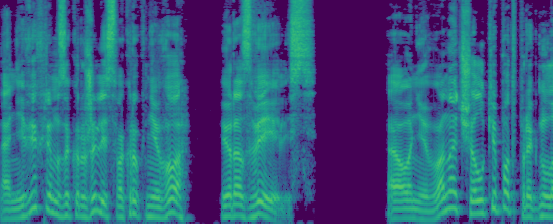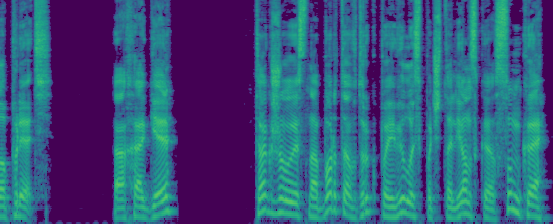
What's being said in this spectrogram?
они вихрем закружились вокруг него и развеялись. А у него на чёлке подпрыгнула прядь. Ахаге также у эсноборта вдруг появилась почтальонская сумка,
